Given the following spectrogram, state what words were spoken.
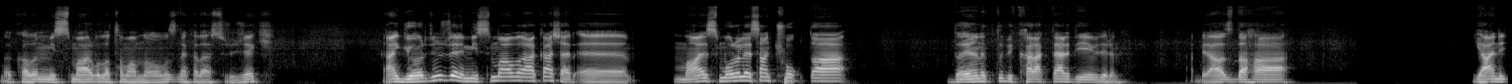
Bakalım Miss Marvel'a tamamlamamız ne kadar sürecek. Yani gördüğünüz üzere Miss Marvel arkadaşlar e, Miles Morales'ten çok daha dayanıklı bir karakter diyebilirim. Biraz daha yani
